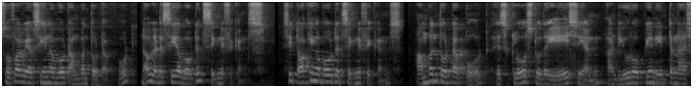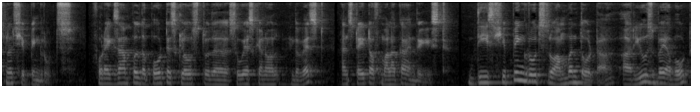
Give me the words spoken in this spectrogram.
So far we have seen about Hambantota port. Now let us see about its significance. See talking about its significance, Hambantota port is close to the Asian and European international shipping routes. For example, the port is close to the Suez Canal in the west and Strait of Malacca in the east. These shipping routes through Hambantota are used by about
